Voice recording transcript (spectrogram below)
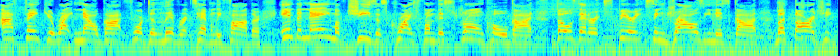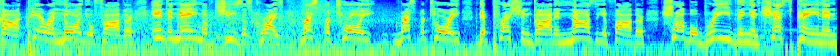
I thank you right now, God, for deliverance, Heavenly Father, in the name of Jesus Christ from this stronghold, God. Those that are experiencing drowsiness, God, lethargy, God, paranoia, Father, in the name name of Jesus Christ. Respiratory respiratory depression, God, and nausea, Father, trouble breathing and chest pain and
